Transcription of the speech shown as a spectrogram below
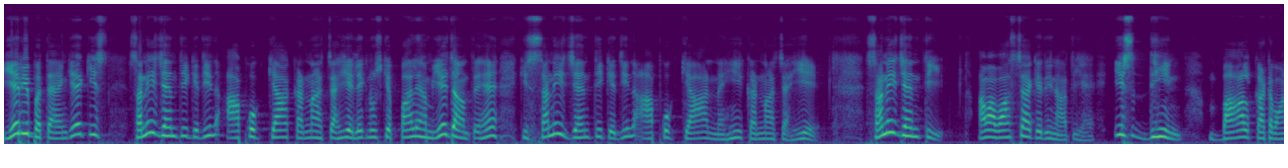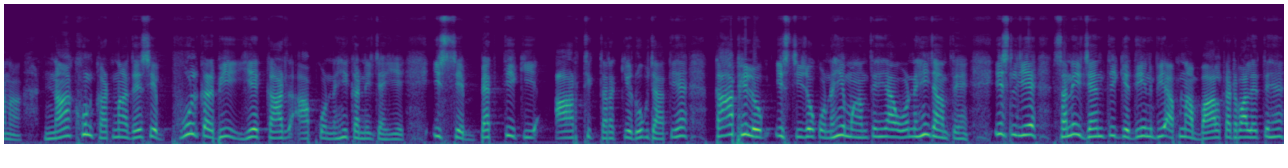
ये भी बताएँगे कि शनि जयंती के दिन आपको क्या करना चाहिए, लेकिन उसके पहले हम ये जानते हैं कि शनि जयंती के दिन आपको क्या नहीं करना चाहिए। शनि जयंती अमावस्या के दिन आती है। इस दिन बाल कटवाना, नाखून कटना जैसे भूल कर भी ये कार्य आपको नहीं करनी चाहिए। इससे व्यक्ति की आर्थिक तरक्की रुक जाती है। काफ़ी लोग इस चीज़ों को नहीं मानते हैं या वो नहीं जानते हैं। इसलिए शनि जयंती के दिन भी अपना बाल कटवा लेते हैं,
